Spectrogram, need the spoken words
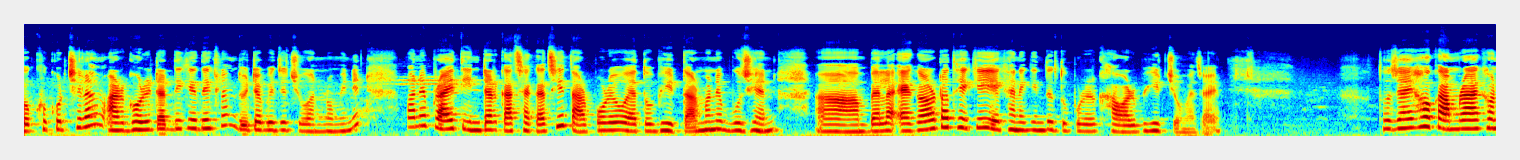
লক্ষ্য করছিলাম আর ঘড়িটার দিকে দেখলাম দুইটা বেজে চুয়ান্ন মিনিট। মানে প্রায় তিনটার কাছাকাছি, তারপরেও এত ভিড়। তার মানে বুঝেন বেলা এগারোটা থেকেই এখানে কিন্তু দুপুরের খাওয়ার ভিড় জমে যায়। তো যাই হোক, আমরা এখন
